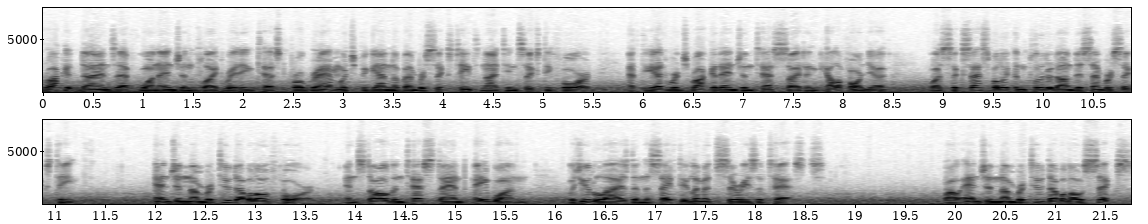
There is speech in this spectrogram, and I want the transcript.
Rocketdyne's F-1 engine flight rating test program, which began November 16, 1964, at the Edwards Rocket Engine Test Site in California, was successfully concluded on December 16th. Engine number 2004, installed in test stand A1, was utilized in the safety limits series of tests. While engine number 2006,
